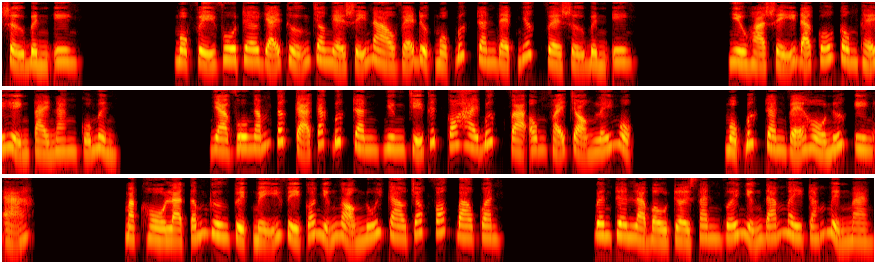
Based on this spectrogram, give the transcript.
sự bình yên. Một vị vua treo giải thưởng cho nghệ sĩ nào vẽ được một bức tranh đẹp nhất về sự bình yên. Nhiều họa sĩ đã cố công thể hiện tài năng của mình. Nhà vua ngắm tất cả các bức tranh nhưng chỉ thích có hai bức và ông phải chọn lấy một. Một bức tranh vẽ hồ nước yên ả. Mặt hồ là tấm gương tuyệt mỹ vì có những ngọn núi cao chót vót bao quanh. Bên trên là bầu trời xanh với những đám mây trắng mịn màng.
